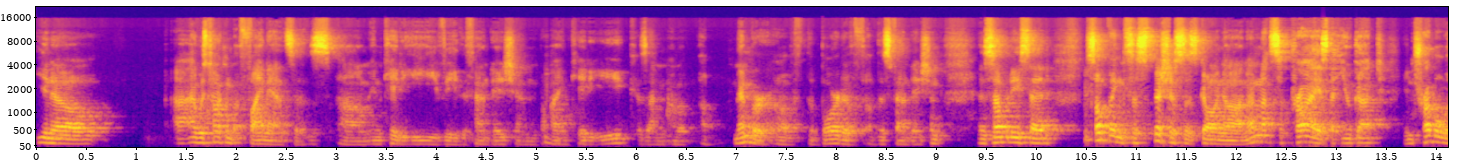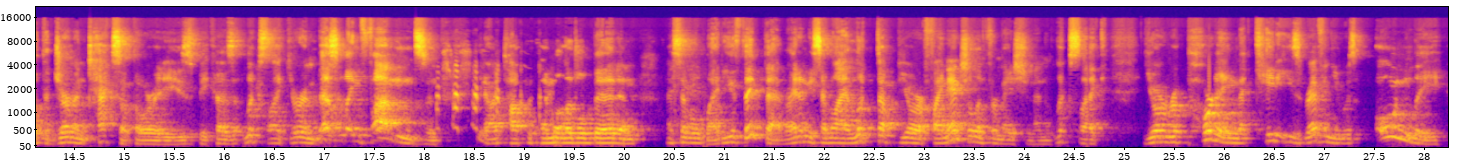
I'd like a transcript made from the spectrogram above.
you know, I was talking about finances um, in KDE e.V., the foundation behind KDE, because I'm, a, a, member of the board of, of this foundation, and somebody said, Something suspicious is going on. I'm not surprised that you got in trouble with the German tax authorities because it looks like you're embezzling funds. And, you know, I talked with him a little bit and I said, Well, why do you think that? Right. And he said, Well, I looked up your financial information and it looks like you're reporting that KDE's revenue was only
